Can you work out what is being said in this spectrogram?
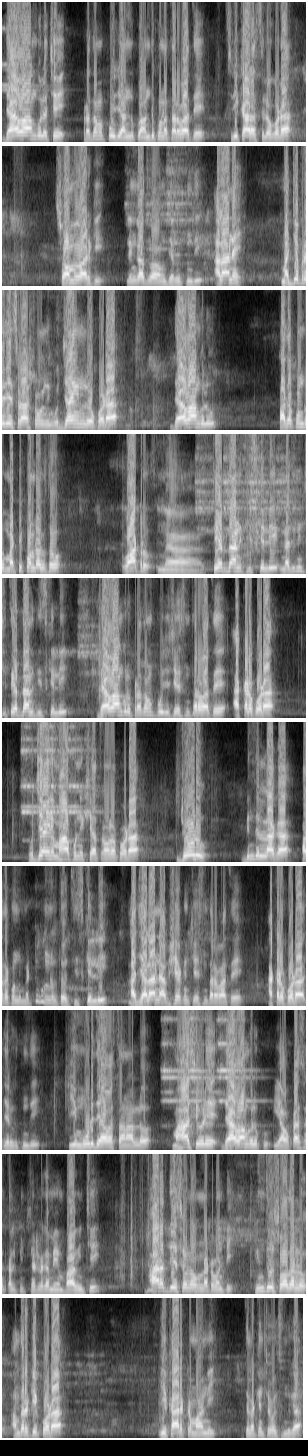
దేవాంగులచే ప్రథమ పూజ అందుకు అందుకున్న తర్వాతే శ్రీకాళహస్తిలో కూడా స్వామివారికి లింగోద్భవం జరుగుతుంది. అలానే మధ్యప్రదేశ్ రాష్ట్రంలోని ఉజ్జాయిన్లో కూడా దేవాంగులు పదకొండు మట్టి కొండలతో వాటర్ తీర్థాన్ని తీసుకెళ్ళి నది నుంచి తీర్థాన్ని తీసుకెళ్ళి దేవాంగులు ప్రథమ పూజ చేసిన తర్వాతే అక్కడ కూడా ఉజ్జయిని మహాపుణ్యక్షేత్రంలో కూడా జోడు బిందెల్లాగా పదకొండు మట్టి కుండలతో తీసుకెళ్ళి ఆ జలాన్ని అభిషేకం చేసిన తర్వాతే అక్కడ కూడా జరుగుతుంది. ఈ మూడు దేవస్థానాల్లో మహాశివుడే దేవాంగులకు ఈ అవకాశం కల్పించినట్లుగా మేము భావించి భారతదేశంలో ఉన్నటువంటి హిందూ సోదరులు అందరికీ కూడా ఈ కార్యక్రమాన్ని తిలకించవలసిందిగా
